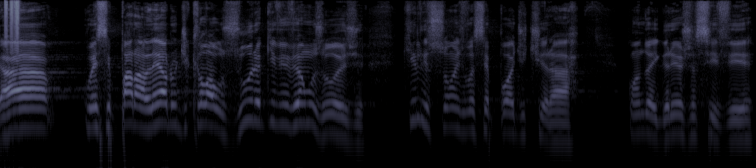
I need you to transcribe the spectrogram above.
a, com esse paralelo de clausura que vivemos hoje. Que lições você pode tirar quando a igreja se vê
